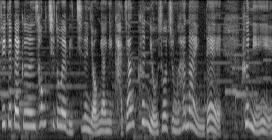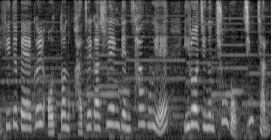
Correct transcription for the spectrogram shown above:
피드백은 성취도에 미치는 영향이 가장 큰 요소 중 하나인데 흔히 피드백을 어떤 과제가 수행된 사후에 이루어지는 충고, 칭찬,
